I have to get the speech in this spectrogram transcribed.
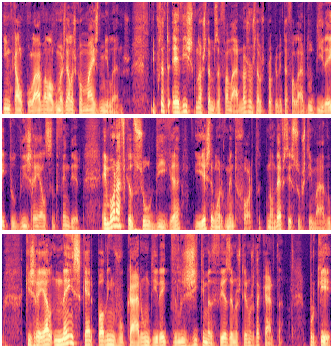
incalculável, algumas delas com mais de mil anos. E, portanto, é disto que nós estamos a falar. Nós não estamos propriamente a falar do direito de Israel se defender. Embora a África do Sul diga, e este é um argumento forte, que não deve ser subestimado, que Israel nem sequer pode invocar um direito de legítima defesa nos termos da Carta. Porquê?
